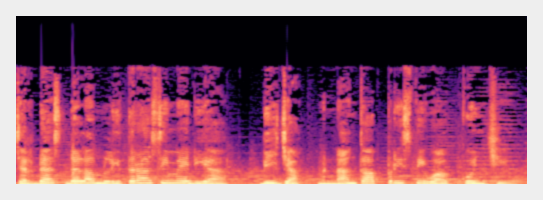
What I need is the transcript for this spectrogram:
cerdas dalam literasi media, bijak menangkap peristiwa kunci.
